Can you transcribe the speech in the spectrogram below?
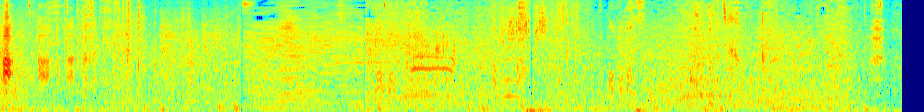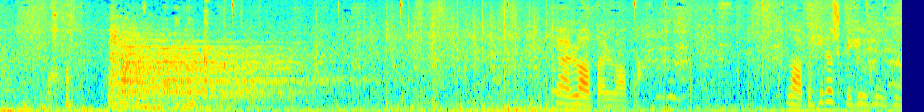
아, 아, 아. 어, 어, 어. 야 일로 와봐 일로 와봐 일로 와봐 heal 해줄게 heal heal heal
